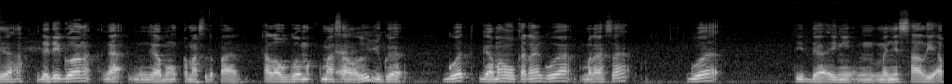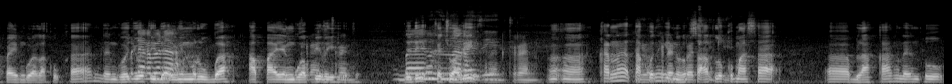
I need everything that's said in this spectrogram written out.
ya jadi gua nggak nggak mau ke masa depan. Kalau gua ke masa lalu juga gua nggak mau karena gua merasa gua tidak ingin menyesali apa yang gua lakukan dan gua juga Benar, tidak ingin merubah apa yang gua Keren, pilih keren. gitu. Jadi Benar kecuali. Keren keren. Heeh, karena takutnya keren gitu loh, banget saat lu ke masa eh, belakang dan lu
